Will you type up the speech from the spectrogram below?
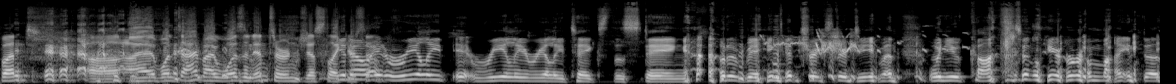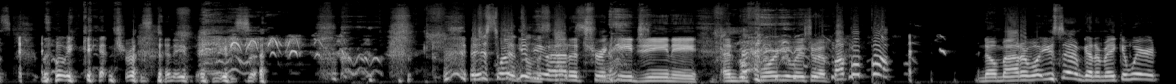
but uh, I, one time I was an intern just like you know, yourself. it really, it really, really takes the sting out of being a trickster demon when you constantly remind us that we can't trust anything you say. it's just like if you had a tricky genie, and before you wish you went pop, pop, pop. No matter what you say, I'm gonna make it weird.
